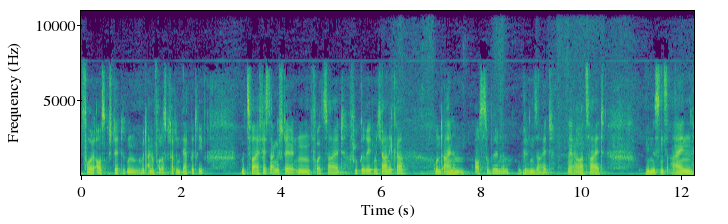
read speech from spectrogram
voll ausgestatteten, mit einem voll ausgestatteten Werkbetrieb, mit zwei festangestellten Vollzeit-Fluggerätmechaniker und einem Auszubildenden. Wir bilden seit längerer Zeit mindestens ein,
